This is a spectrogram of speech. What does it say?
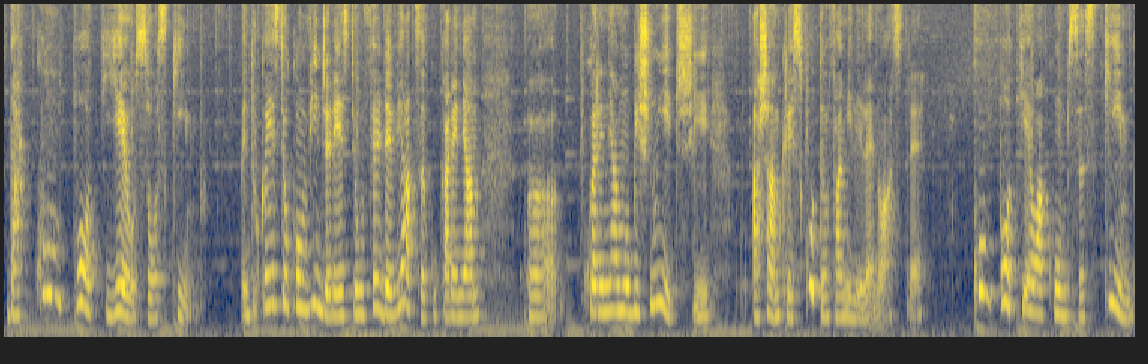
Dar cum pot eu să o schimb? Pentru că este o convingere, este un fel de viață cu care ne-am, uh, cu care ne-am obișnuit și așa am crescut în familiile noastre. Cum pot eu acum să schimb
